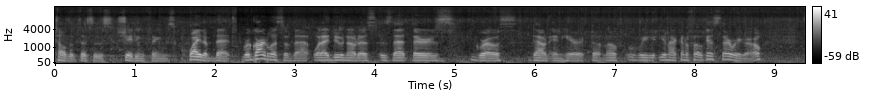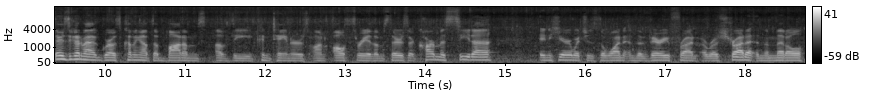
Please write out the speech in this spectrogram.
tell that this is shading things quite a bit. Regardless of that, what I do notice is that there's growth down in here. Don't know if we, you're not going to focus. There we go. There's a good amount of growth coming out the bottoms of the containers on all three of them. So there's a Carmesita in here, which is the one in the very front, a Rostrata in the middle,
